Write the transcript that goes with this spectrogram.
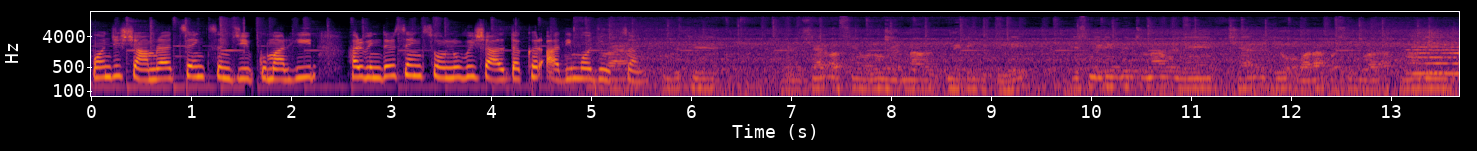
ਪੁੰਜ ਸ਼ਾਮਰਾਜ ਸਿੰਘ ਸੰਜੀਵ ਕੁਮਾਰ ਹੀਰ ਹਰਵਿੰਦਰ ਸਿੰਘ ਸੋਨੂ ਵਿਸ਼ਾਲ ਤੱਖਰ ਆਦਿ ਮੌਜੂਦ ਸਨ। ਵਿਖੇ ਅ, ਸ਼ਹਿਰ ਵਾਸੀਆਂ ਵੱਲੋਂ ਮੇਰੇ ਨਾਲ ਮੀਟਿੰਗ ਕੀਤੀ ਗਈ। ਇਸ ਮੀਟਿੰਗ ਵਿੱਚ ਉਹਨਾਂ ਨੇ ਸ਼ਹਿਰ ਵਿੱਚ ਜੋ ਅਵਾਰਾ ਪਸ਼ੂ ਆ ਉਹਨਾਂ ਦੀ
